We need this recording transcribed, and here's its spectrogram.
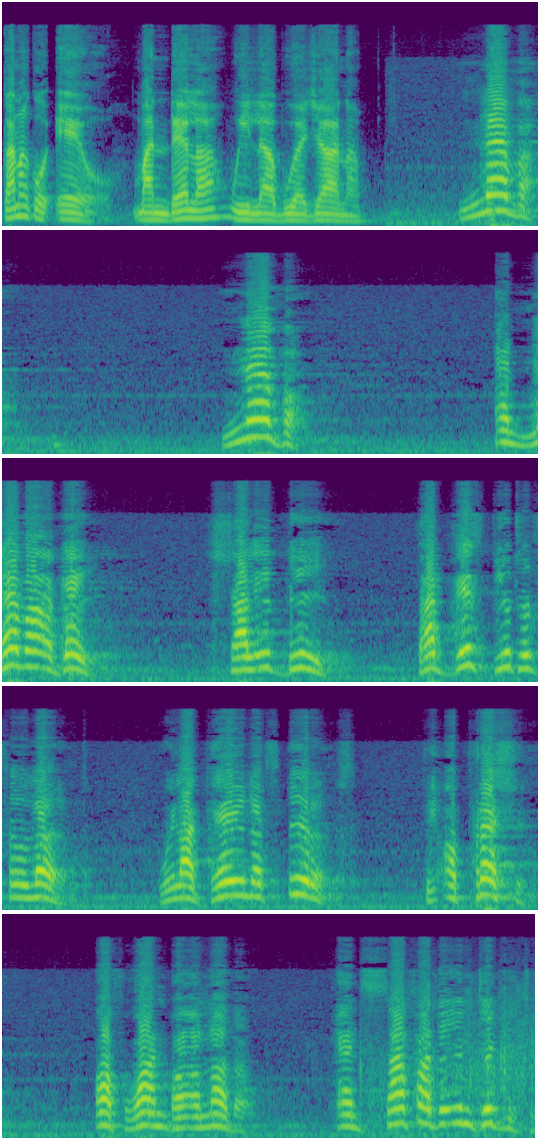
Ka nako eo mandela o ile a bua jaana. Never, never, and never again shall it be that this beautiful land will again experience the oppression of one by another and suffer the indignity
